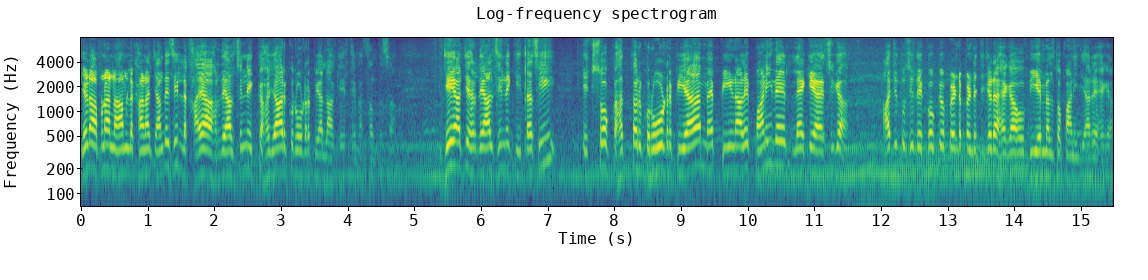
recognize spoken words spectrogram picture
ਜਿਹੜਾ ਆਪਣਾ ਨਾਮ ਲਿਖਾਉਣਾ ਚਾਹੁੰਦੇ ਸੀ, ਲਿਖਾਇਆ। ਹਰਦਿਆਲ ਸਿੰਘ ਨੇ 1000 ਕਰੋੜ ਰੁਪਇਆ ਲਾ ਕੇ ਇੱਥੇ, ਮੈਂ ਤੁਹਾਨੂੰ ਦੱਸਾਂ। ਜੇ ਅੱਜ ਹਰਦਿਆਲ ਸਿੰਘ ਨੇ ਕੀਤਾ ਸੀ 171 ਕਰੋੜ ਰੁਪਇਆ ਮੈਂ ਪੀਣ ਵਾਲੇ ਪਾਣੀ ਦੇ ਲੈ ਕੇ ਆਇਆ ਸੀਗਾ। ਅੱਜ ਤੁਸੀਂ ਦੇਖੋ ਕਿ ਉਹ ਪਿੰਡ ਪਿੰਡ 'ਚ ਜਿਹੜਾ ਹੈਗਾ, ਉਹ ਬੀਐਮਐਲ ਤੋਂ ਪਾਣੀ ਜਾ ਰਿਹਾ ਹੈਗਾ।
